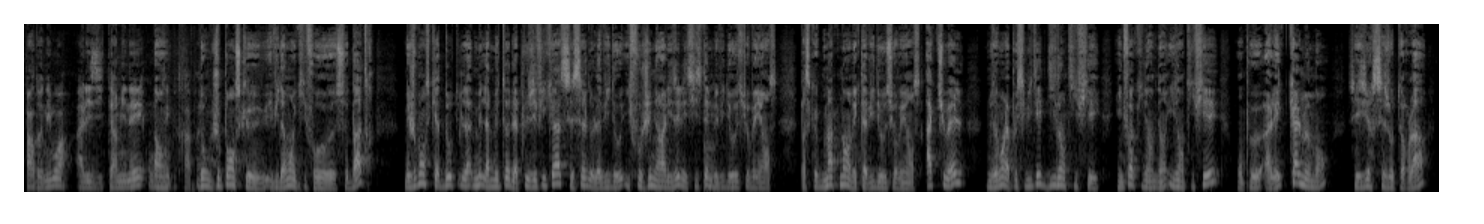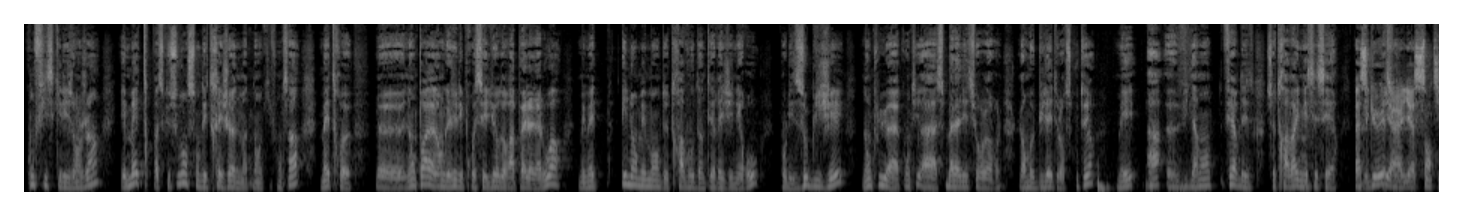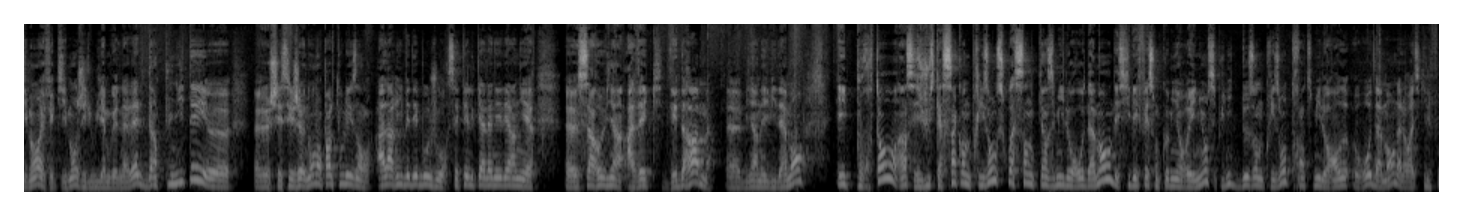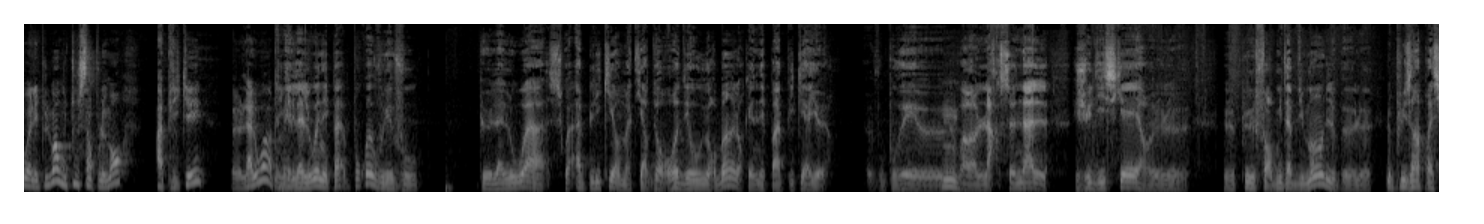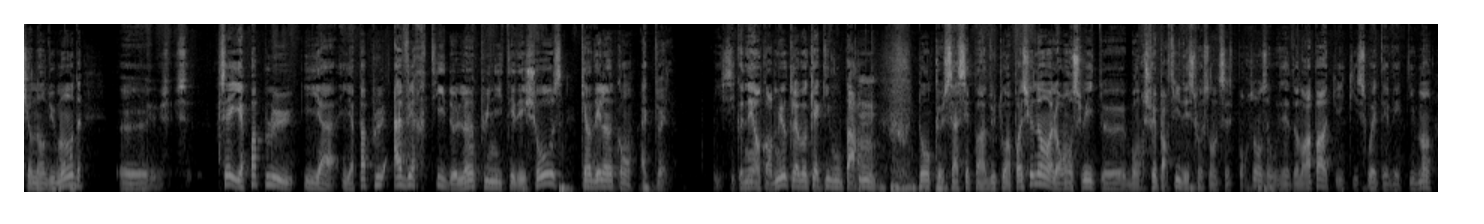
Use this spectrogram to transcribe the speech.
Pardonnez-moi, allez-y, terminez. On vous écoutera après. Donc je pense que évidemment qu'il faut se battre. Mais je pense qu'il y a d'autres. La, la, méthode la plus efficace, c'est celle de la vidéo. Il faut généraliser les systèmes de mmh. vidéosurveillance. Parce que maintenant, avec la vidéosurveillance actuelle, nous avons la possibilité d'identifier. Une fois qu'il est identifié, on peut aller calmement saisir ces auteurs-là, confisquer les engins et mettre, parce que souvent ce sont des très jeunes maintenant qui font ça, mettre, euh, non pas engager des procédures de rappel à la loi, mais mettre énormément de travaux d'intérêt généraux pour les obliger non plus à, à se balader sur leur, leur mobilette ou leur scooter, mais à euh, évidemment faire des, ce travail nécessaire. Parce qu'il y, a, y a ce sentiment, effectivement, Gilles William Goldnadel, d'impunité euh, euh, chez ces jeunes. On en parle tous les ans. À l'arrivée des beaux jours, c'était le cas l'année dernière. ça revient avec des drames, bien évidemment. Et pourtant, hein, c'est jusqu'à 5 ans de prison, 75 000 euros d'amende. Et si les faits sont commis en réunion, c'est puni de 2 ans de prison, 30 000 euros d'amende. Alors est-ce qu'il faut aller plus loin ou tout simplement appliquer euh, la loi Mais la loi n'est pas. Pourquoi voulez-vous que la loi soit appliquée en matière de rodéo urbain alors qu'elle n'est pas appliquée ailleurs? Euh, Vous pouvez euh, hmm. voir l'arsenal judiciaire le, plus formidable du monde, le, plus impressionnant du monde. Euh, il n'y a pas plus, il y a pas plus averti de l'impunité des choses qu'un délinquant actuel. Il s'y connaît encore mieux que l'avocat qui vous parle. Hmm. Donc euh, ça, c'est pas du tout impressionnant. Alors ensuite, euh, bon, je fais partie des 76%, ça vous étonnera pas, qui, souhaitent effectivement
